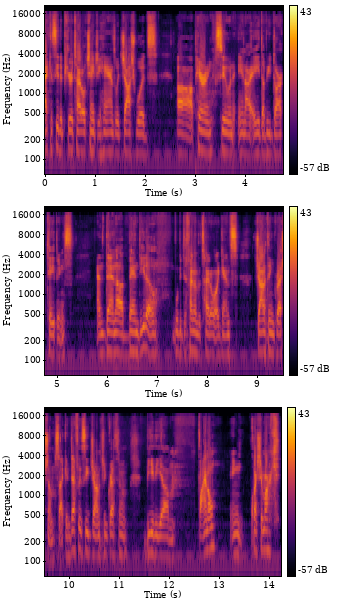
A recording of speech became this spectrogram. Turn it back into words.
I can see the Pure title changing hands with Josh Woods uh, appearing soon in our AEW Dark tapings. And then uh, Bandito will be defending the title against Jonathan Gresham. So I can definitely see Jonathan Gresham be the um, final in question mark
